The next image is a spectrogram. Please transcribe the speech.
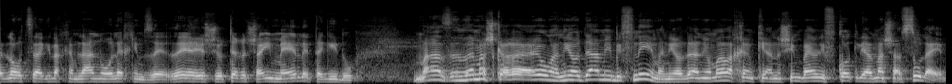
אני לא רוצה להגיד לכם לאן הוא הולך עם זה, זה יש יותר רשעים מאלה, תגידו. מה זה, זה מה שקרה היום, אני יודע מבפנים, אני יודע, אני אומר לכם כי אנשים באים לבכות לי על מה שעשו להם.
